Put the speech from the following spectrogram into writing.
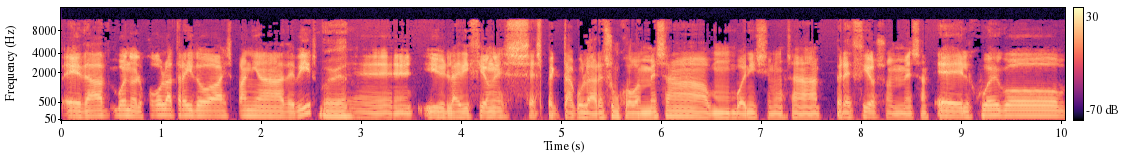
edad, bueno, el juego lo ha traído a España de Beer. Eh, y la edición es espectacular. Es un juego en mesa buenísimo, o sea, precioso en mesa. El juego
